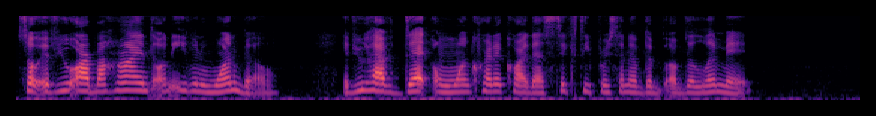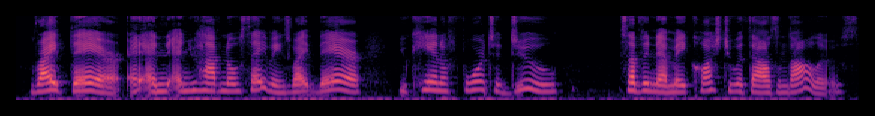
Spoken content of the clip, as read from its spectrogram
So if you are behind on even one bill, if you have debt on one credit card that's 60% of the of the limit, right there and, and, you have no savings, right there, you can't afford to do something that may cost you a thousand dollars.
